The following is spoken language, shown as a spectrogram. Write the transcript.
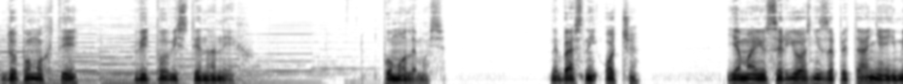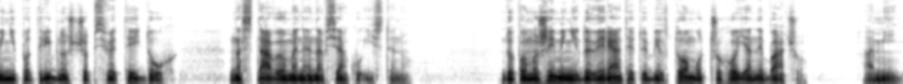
допомогти відповісти на них? Помолимось. Небесний Отче, я маю серйозні запитання, і мені потрібно, щоб Святий Дух наставив мене на всяку істину. Допоможи мені довіряти Тобі в тому, чого я не бачу. Амінь.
